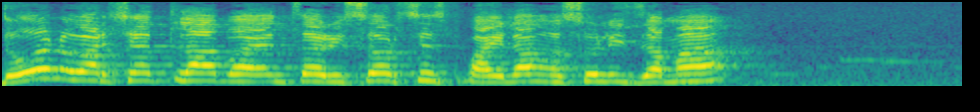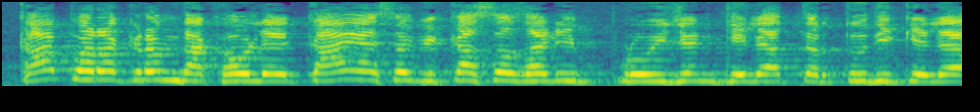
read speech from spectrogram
दोन वर्षातला यांचा रिसोर्सेस पाहिला महसुली जमा. काय पराक्रम दाखवले? काय असं विकासासाठी प्रोव्हिजन केल्या तरतुदी केल्या?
